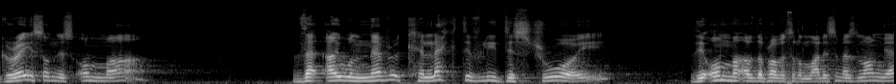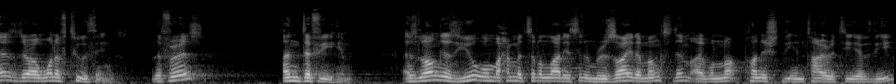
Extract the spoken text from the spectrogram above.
grace on this ummah that I will never collectively destroy the ummah of the Prophet as long as there are one of two things. The first, أنت فيهم as long as you, O Muhammad وسلم, reside amongst them, I will not punish the entirety of the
